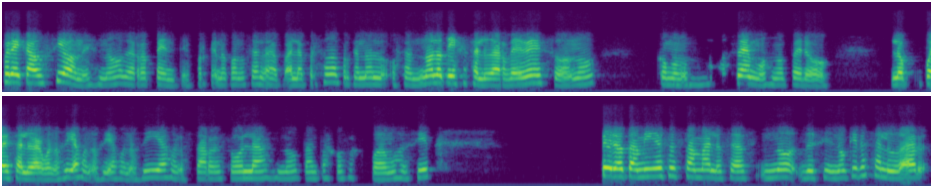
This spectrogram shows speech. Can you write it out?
precauciones, ¿no? De repente, porque no conoces a la, persona, porque no lo, o sea, no lo tienes que saludar de beso, ¿no? Como nos conocemos, ¿no? Pero lo puedes saludar buenos días, buenos días, buenos días, buenas tardes, hola, ¿no? Tantas cosas que podemos decir. Pero también eso está mal, o sea, no, de, si no quieres saludar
